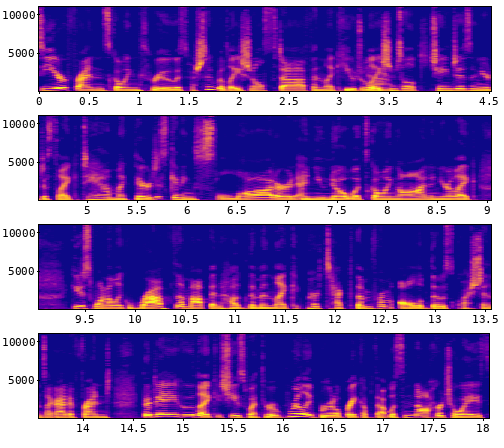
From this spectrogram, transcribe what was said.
see your friends going through especially relational stuff and like huge relational changes and you're just like damn like they're just getting slaughtered and you know what's going on and you're like you just want to like wrap them up and hug them and like protect them from all of those questions like i had a friend the day who like she's went through a really brutal breakup that was not her choice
